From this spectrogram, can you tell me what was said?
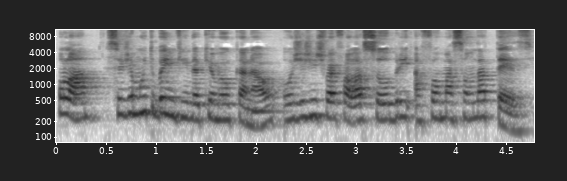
Olá, seja muito bem-vindo aqui ao meu canal. Hoje a gente vai falar sobre a formação da tese.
